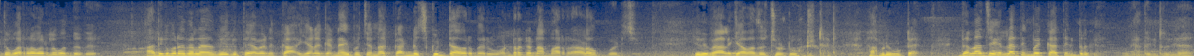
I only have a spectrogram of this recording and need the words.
இது வர்ற வரலும் வந்தது. அதுக்கப்புறம் இதெல்லாம் இதுக்கு தேவையான க எனக்கு என்ன போச்சுன்னா கண்ணு ஸ்கிண்ட் ஆகிற மாதிரி ஒன்றரை கண்ணா மாறுற அளவுக்கு போயிடுச்சு. இது வேலைக்கு ஆகாத சொல்லிட்டு விட்டுட்டேன். அப்படி விட்டேன். இதெல்லாம் சரி எல்லாத்துக்கும் போய் கற்றுக்கிட்டு இருக்கேன். கற்றுக்கிட்டு இருக்கேன்.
